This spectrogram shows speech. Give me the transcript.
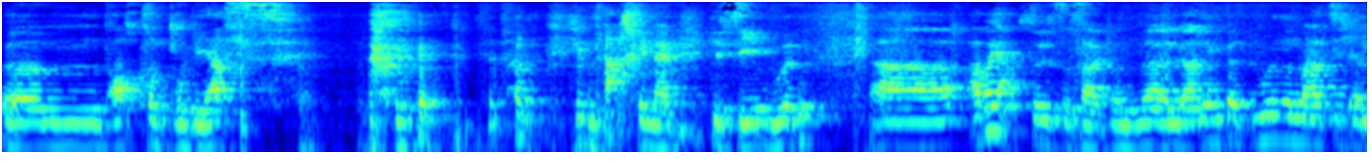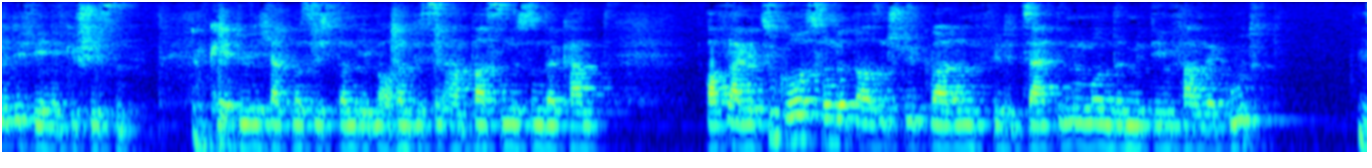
ähm, auch kontrovers dann im Nachhinein gesehen wurden. Äh, aber ja, so ist das halt. Und äh, Learning by Doing und man hat sich relativ wenig geschissen. Okay. Natürlich hat man sich dann eben auch ein bisschen anpassen müssen und erkannt, Auflage zu groß, 100.000 Stück war dann für die zweite Nummer und mit dem fahren wir gut. Mhm.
